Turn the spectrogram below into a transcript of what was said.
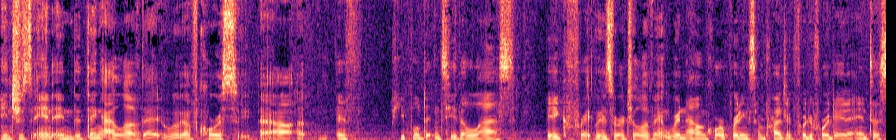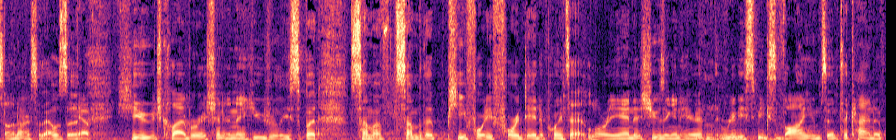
Interesting. And, and the thing I love that, of course, uh, if people didn't see the last big FreightWaves virtual event, we're now incorporating some Project 44 data into Sonar. So that was a Yep. huge collaboration and a huge release. But some of some of the P44 data points that Lori Ann is using in here it really speaks volumes into kind of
